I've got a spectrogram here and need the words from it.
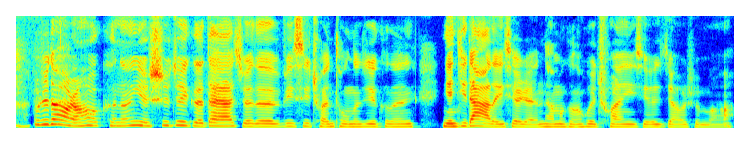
不知道。然后可能也是这个，大家觉得 VC 传统的这可能年纪大的一些人，他们可能会穿一些叫什么。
